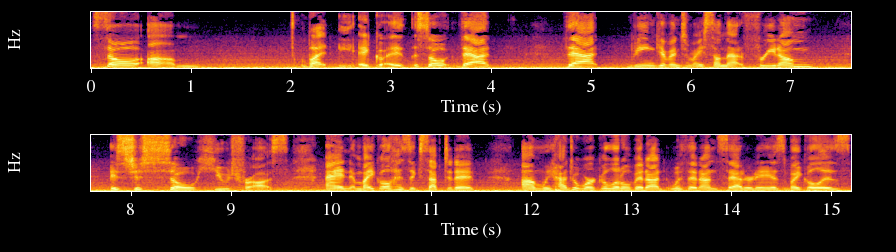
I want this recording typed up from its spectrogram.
so, um, but it, it, so that that being given to my son, that freedom is just so huge for us. And Michael has accepted it. Um, we had to work a little bit on, with it on Saturday as Michael is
